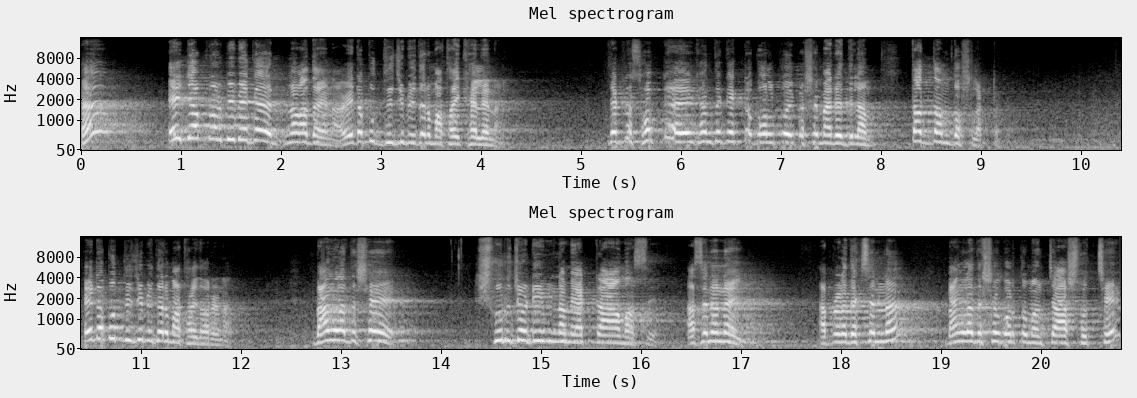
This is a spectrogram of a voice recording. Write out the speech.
হ্যাঁ? এই যে আপনার বিবেকে নাড়া দেয় না, এটা বুদ্ধিজীবীদের মাথায় খেলে না। যে একটা ছক্কা এখান থেকে একটা বলকে ওই পাশে মেরে দিলাম, তার দাম দশ লাখ টাকা। এটা বুদ্ধিজীবীদের মাথায় ধরে না। বাংলাদেশে সূর্য ডিম নামে একটা আম আছে। আছে না নাই? আপনারা দেখছেন না? বাংলাদেশে বর্তমান চাষ হচ্ছে।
